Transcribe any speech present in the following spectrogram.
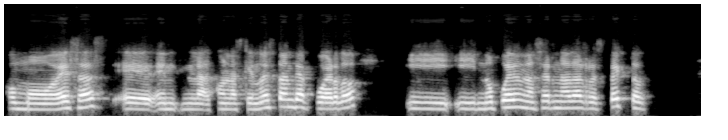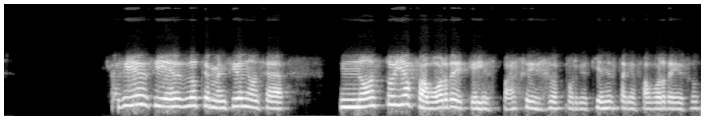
como esas eh, con las que no están de acuerdo y, y, no pueden hacer nada al respecto. Así es, y es lo que menciono, o sea, no estoy a favor de que les pase eso, porque ¿quién estaría a favor de eso?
